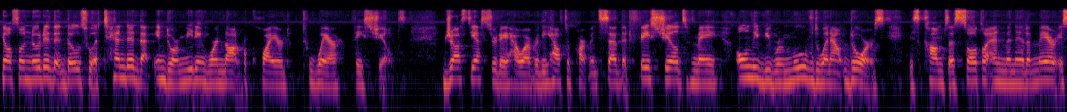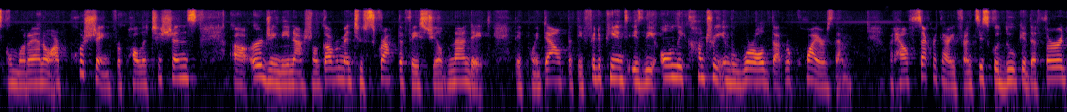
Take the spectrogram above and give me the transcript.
He also noted that those who attended that indoor meeting were not required to wear face shields. Just yesterday, however, the health department said that face shields may only be removed when outdoors. This comes as Sotto and Manila Mayor Isko Moreno are pushing for politicians, uh, urging the national government to scrap the face shield mandate. They point out that the Philippines is the only country in the world that requires them. But Health Secretary Francisco Duque III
